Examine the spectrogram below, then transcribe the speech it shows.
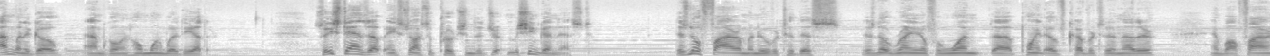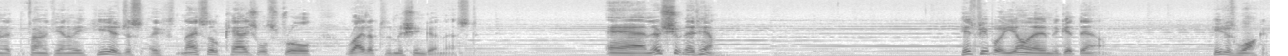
I'm going to go, and I'm going home one way or the other. So he stands up and he starts approaching the machine gun nest. There's no fire maneuver to this. There's no running from one uh, point of cover to another and while firing at, firing at the enemy. He is just a nice little casual stroll right up to the machine gun nest. And they're shooting at him. His people are yelling at him to get down. He's just walking.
